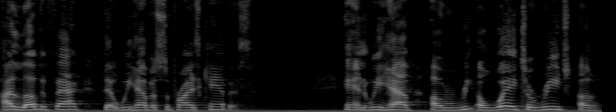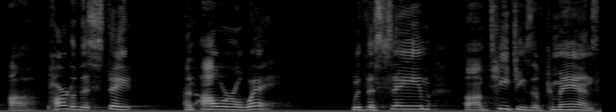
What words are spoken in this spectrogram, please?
I love the fact that we have a Surprise campus and we have a, re- a way to reach a, a, part of the state an hour away with the same um, teachings of commands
